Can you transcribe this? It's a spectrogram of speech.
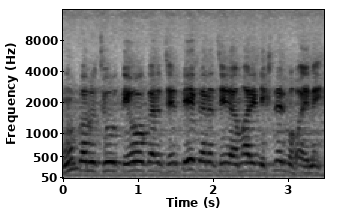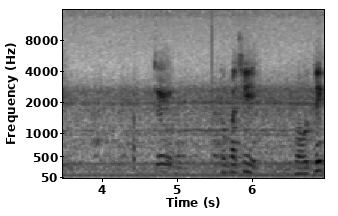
હું કરું છું, તેઓ કરે છે, તે કરે છે, અમારી ડિક્શનરીમાં હોય નહીં? તો પછી ભૌતિક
